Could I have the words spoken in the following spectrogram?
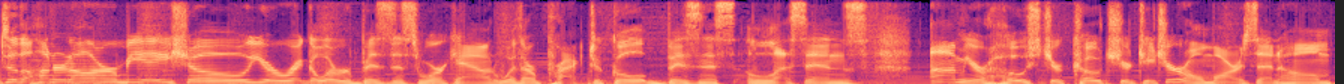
to the $100 MBA show, your regular business workout with our practical business lessons. I'm your host, your coach, your teacher, Omar Zenhom,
